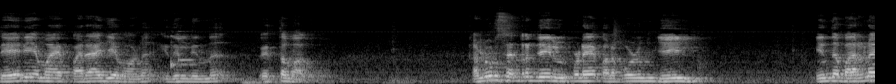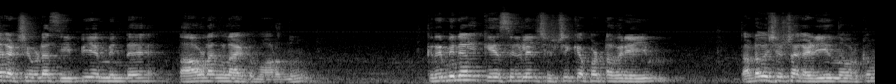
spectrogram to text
ദയനീയമായ പരാജയമാണ് ഇതിൽ നിന്ന് വ്യക്തമാകുന്നത്. കണ്ണൂർ സെൻട്രൽ ജയിൽ ഉൾപ്പെടെ പലപ്പോഴും ജയിൽ ഇന്ന് ഭരണകക്ഷിയുടെ സി പി എമ്മിന്റെ താവളങ്ങളായിട്ട് മാറുന്നു. ക്രിമിനൽ കേസുകളിൽ ശിക്ഷിക്കപ്പെട്ടവരെയും തടവ് ശിക്ഷ കഴിയുന്നവർക്കും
